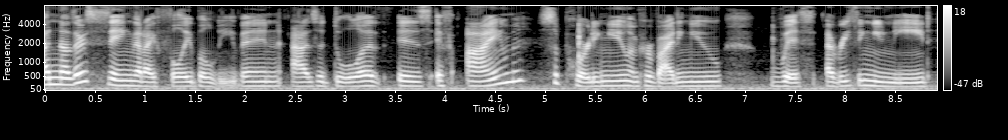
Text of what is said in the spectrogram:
another thing that I fully believe in as a doula is if I'm supporting you and providing you with everything you need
